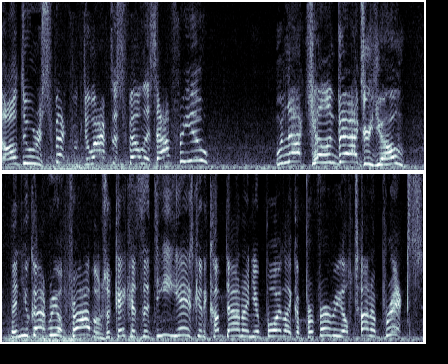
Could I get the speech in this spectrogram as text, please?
all due respect, do I have to spell this out for you? We're not killing Badger, yo! Then you got real problems, okay? Because the DEA is going to come down on your boy like a proverbial ton of bricks.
